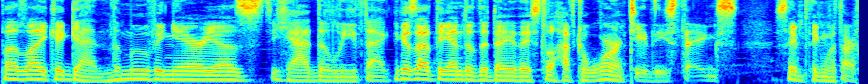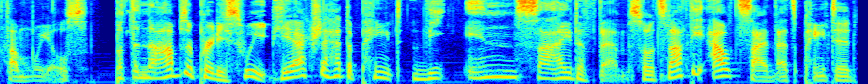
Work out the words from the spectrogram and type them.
But like again, the moving areas, he had to leave that because at the end of the day, they still have to warranty these things. Same thing with our thumb wheels. But the knobs are pretty sweet. He actually had to paint the inside of them. So it's not the outside that's painted,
